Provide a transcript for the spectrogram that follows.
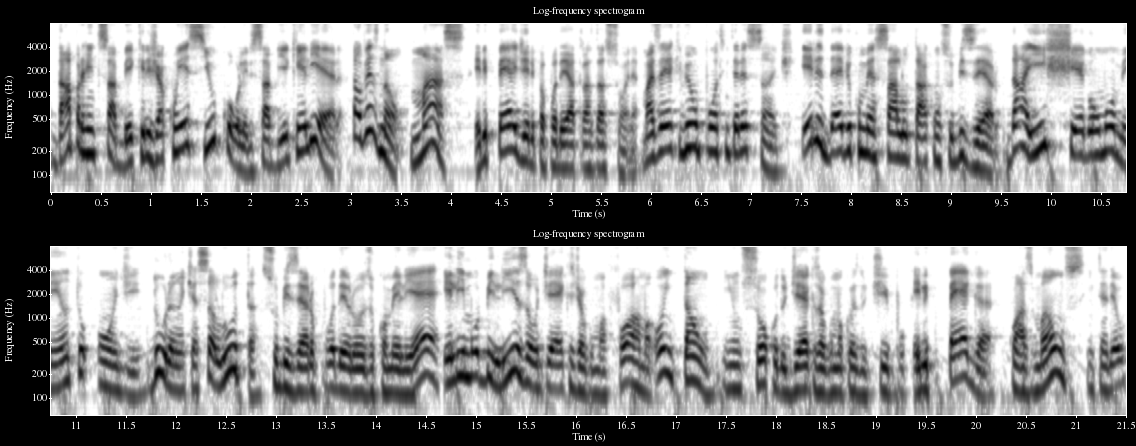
dá pra gente saber que ele já conhecia o Cole, ele sabia quem ele era. Talvez não, mas ele pede ele pra poder atrás da Sônia. Mas aí é que vem um ponto interessante. Ele deve começar a lutar com o Sub-Zero. Daí chega um momento onde, durante essa luta, Sub-Zero poderoso como ele é, ele imobiliza o Jax de alguma forma, ou então, em um soco do Jax, alguma coisa do tipo, ele pega com as mãos, entendeu?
